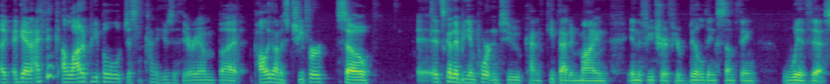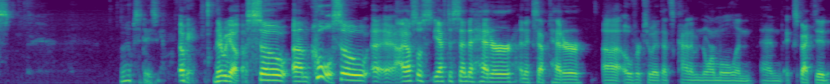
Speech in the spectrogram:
again, I think a lot of people just kind of use Ethereum, but Polygon is cheaper, so it's going to be important to kind of keep that in mind in the future if you're building something with this. Oopsie daisy. Okay, there we go. So um, cool. So uh, I also you have to send a header, an accept header uh, over to it. That's kind of normal and and expected.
